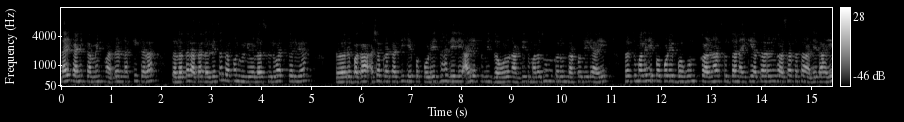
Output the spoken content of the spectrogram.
लाईक आणि कमेंट मात्र नक्की करा. चला तर आता लगेचच आपण व्हिडिओला सुरुवात करूया. तर बघा अशा प्रकारचे हे पकोडे झालेले आहेत. तुम्ही जवळून अगदी तुम्हाला झूम करून दाखवलेले आहे. तर तुम्हाला हे पकोडे बघून कळणार सुद्धा नाही की याचा रंग असा कसा आलेला आहे.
